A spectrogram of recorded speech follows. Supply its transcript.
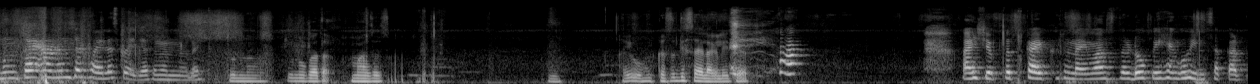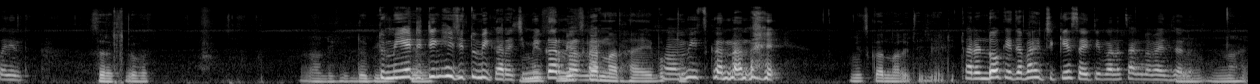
मग काय आनंद तर व्हायलाच पाहिजे असं म्हणणार आहे. तू न तू नको आता माझंच. हं. अयो कसं दिसायला लागले त्यात आई शपथ काय खरं नाही माझं तर डोकं हँग होईल सकाळपर्यंत. आली ही डबी तुम्ही एडिटिंग ह्याची तुम्ही करायची मी मीच करणार मीच नाही. करणार आहे बघ हा. मीच करणार नाही. मीच करणार आहे त्याची एडिट कारण डोक्याच्या बाहेरची केस आहे ती मला चांगलं माहीत झालं. नाही.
